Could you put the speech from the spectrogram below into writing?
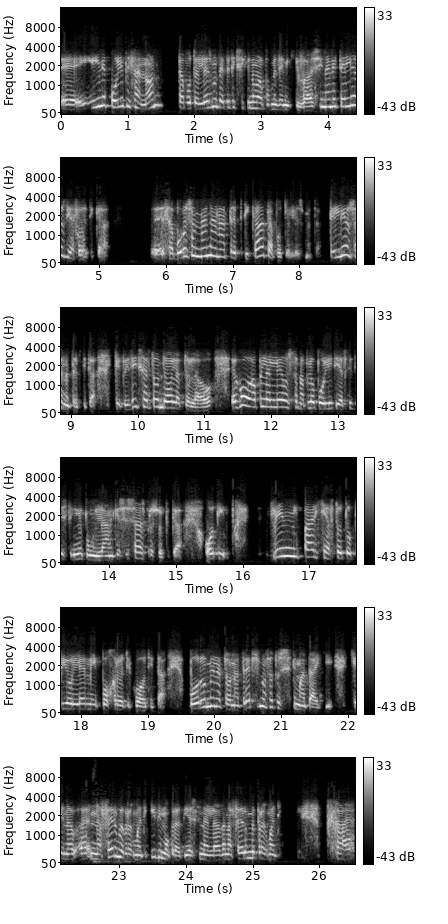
Ε, είναι πολύ πιθανόν τα αποτελέσματα επειδή ξεκινούμε από μηδενική βάση να είναι τελείως διαφορετικά. Ε, θα μπορούσαν να είναι ανατρεπτικά τα αποτελέσματα. Τελείως ανατρεπτικά. Και επειδή εξαρτώνται όλα από το λαό, εγώ απλά λέω στον απλό πολίτη αυτή τη στιγμή που μιλάμε και σε εσάς προσωπικά, ότι δεν υπάρχει αυτό το οποίο λέμε υποχρεωτικότητα. Μπορούμε να το ανατρέψουμε αυτό το συστηματάκι και να, να φέρουμε πραγματική δημοκρατία στην Ελλάδα, να φέρουμε πραγματική χαρά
